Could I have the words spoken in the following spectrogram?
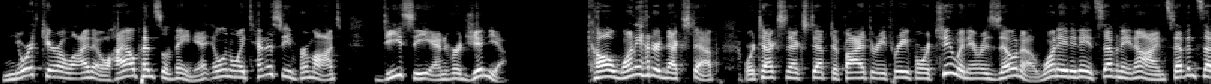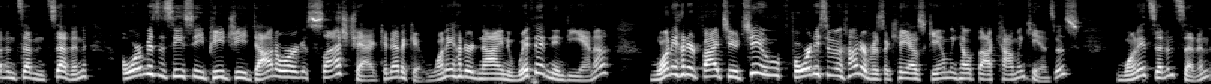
North Carolina, Ohio, Pennsylvania, Illinois, Tennessee, Vermont, DC, and Virginia. Call 1 800 Next Step or text Next Step to 53342 in Arizona, 1 789 7777, or visit ccpg.org slash chat Connecticut, 1 800 9 with it in Indiana, 1 800 522 4700 visit chaosgamblinghelp.com in Kansas, 1 877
